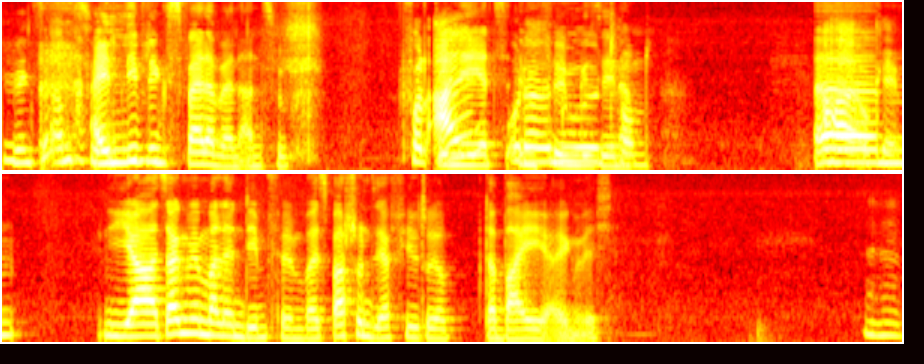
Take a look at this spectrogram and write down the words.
Lieblingsanzug? Ein Lieblings-Spider-Man-Anzug. Von allen ihr jetzt oder im Film gesehen Tom? habt. Ah, okay. Ähm, ja, sagen wir mal in dem Film, weil es war schon sehr viel dabei eigentlich. Mhm.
